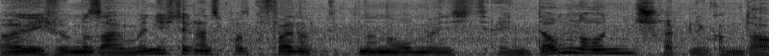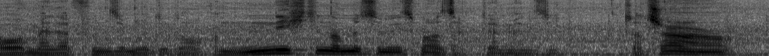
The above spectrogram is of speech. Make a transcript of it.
Leute, ich würde mal sagen, wenn euch der ganze Part gefallen hat, gebt mir noch einen Daumen nach unten, schreibt in den Kommentaren, wenn ihr davon sehen würdet oder auch nicht. Und dann bis zum nächsten Mal, sagt der Menzi. Ciao, ciao.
